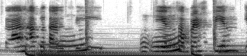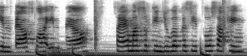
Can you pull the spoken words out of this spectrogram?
stan akuntansi Mm-mm. Stin sampai Stin Intel sekolah Intel. Saya masukin juga ke situ saking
